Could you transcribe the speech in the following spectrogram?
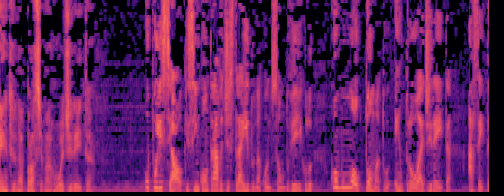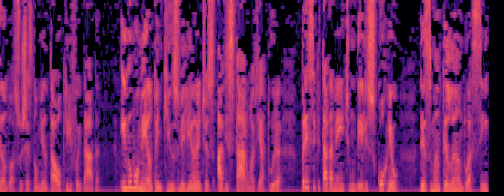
Entre na próxima rua direita. O policial, que se encontrava distraído na condução do veículo, como um autômato, entrou à direita, aceitando a sugestão mental que lhe foi dada. E no momento em que os meliantes avistaram a viatura, precipitadamente um deles correu, desmantelando assim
